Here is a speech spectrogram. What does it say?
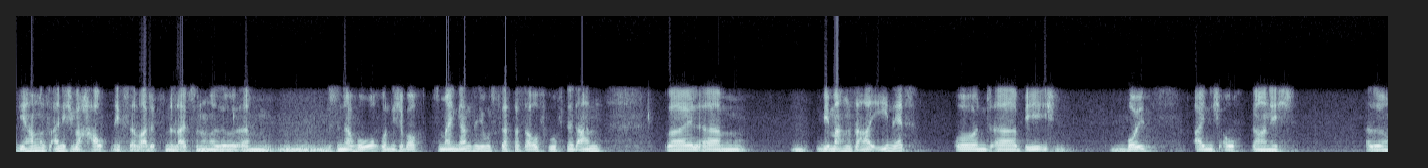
wir haben uns eigentlich überhaupt nichts erwartet von der Live-Sendung. Also ähm, wir sind da hoch und ich habe auch zu meinen ganzen Jungs gesagt, pass auf, ruft nicht an, weil ähm, wir machen es A eh nicht und äh, B, ich wollte es eigentlich auch gar nicht. Also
